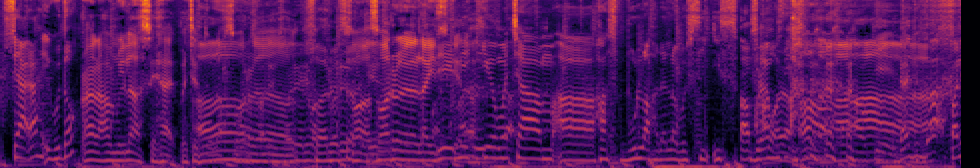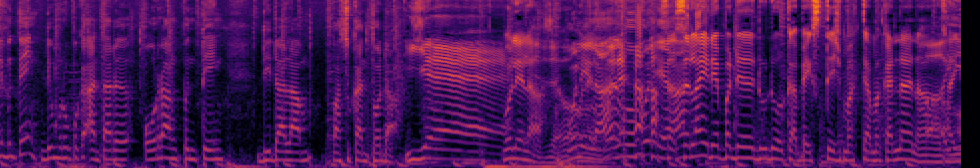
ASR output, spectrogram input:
sihat lah Ikuto? Alhamdulillah sihat macam tu lah suara. suara, Suara, suara lain Dia sikit ni lah. kira macam uh, Hasbullah dalam versi is. Ah, lah. Ah. Okey, dan juga paling penting dia merupakan antara orang penting di dalam pasukan Todak. Yeah. Boleh lah. Boleh lah, boleh, lah. Selain daripada duduk kat backstage makan makanan ah, saya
